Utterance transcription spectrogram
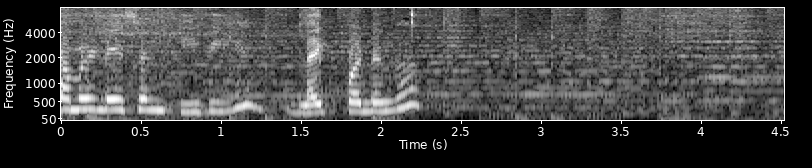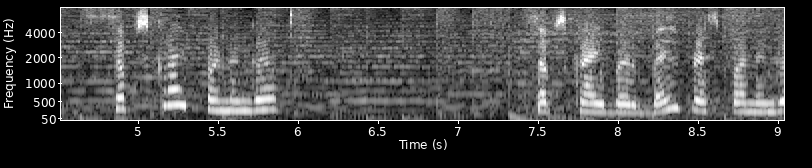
தமிழ் நேசன் டிவியை லைக் பண்ணுங்க சப்ஸ்கிரைப் பண்ணுங்க சப்ஸ்கிரைபர் பெல் பிரஸ் பண்ணுங்க.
